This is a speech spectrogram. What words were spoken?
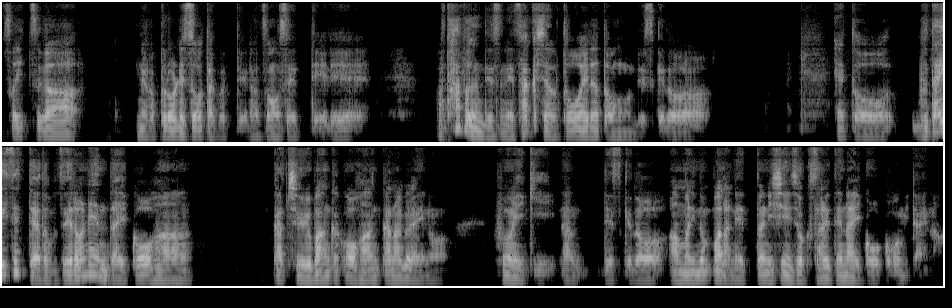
そいつが、なんかプロレスオタクっていう謎の設定で、まあ、多分ですね、作者の投影だと思うんですけど、えっと、舞台設定は多分0年代後半か中盤か後半かなぐらいの雰囲気なんですけど、あんまりのまだネットに侵食されてない高校みたいな。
